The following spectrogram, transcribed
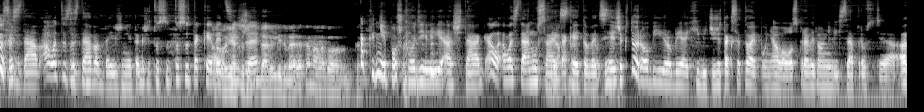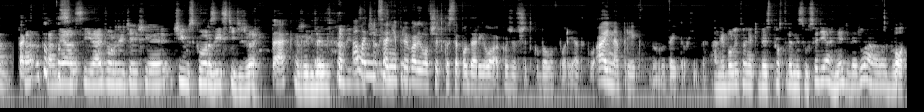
to sa stáva, ale to sa stáva bežne, takže to sú, to sú také a veci, oni akože že... vyvalili dvere tam, alebo... Tak nepoškodili až tak, ale, ale stanú sa aj jasné, takéto veci, jasné. hej, že kto robí, robí aj chyby, čiže tak sa to aj poňalo, ospravedlnili sa proste a, a tak. To, to, to je sú... asi najdôležitejšie, čím skôr zistiť, že... Tak, že kde, tak. ale nič sa neprevalilo, všetko sa podarilo, akože všetko bolo v poriadku. Aj aj napriek tejto chybe. A neboli to nejakí bezprostrední susedia hneď vedľa? Alebo... Pod.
